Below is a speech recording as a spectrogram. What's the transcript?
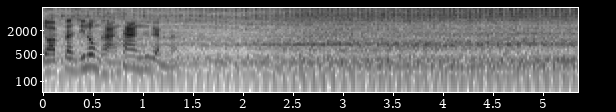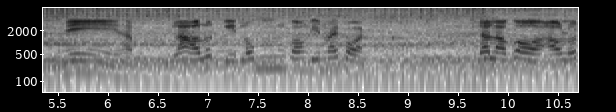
จอบแตาสีลงขางทางคือกันนะนี่ครับ เราเอารถเกรีดล้มกองดินไว้ก่อน แล้วเราก็เอารถ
